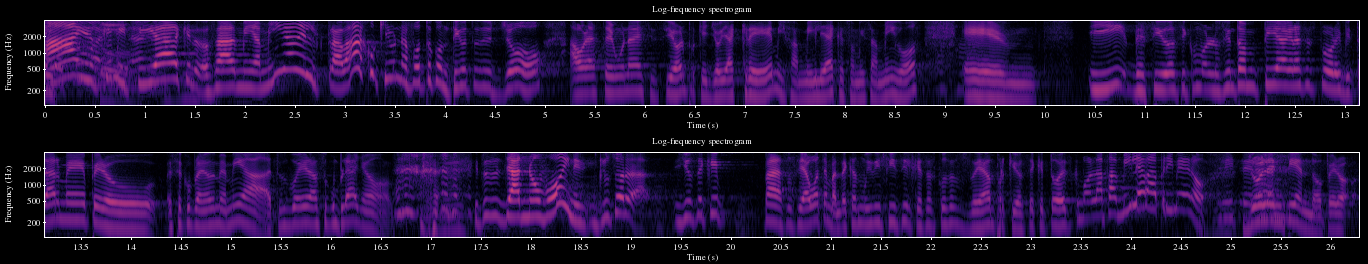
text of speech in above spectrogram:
Ay, es que mi tía, que, o sea, mi amiga del trabajo quiere una foto contigo. Entonces yo ahora estoy en una decisión porque yo ya creé mi familia, que son mis amigos. eh, y decido así como, lo siento tía, gracias por invitarme, pero es el cumpleaños de mi amiga, entonces voy a ir a su cumpleaños. entonces ya no voy, incluso yo sé que para la sociedad guatemalteca es muy difícil que esas cosas sucedan porque yo sé que todo es como la familia va primero. Yo Literal. lo entiendo, pero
